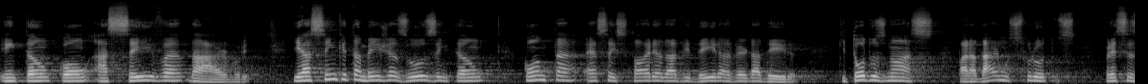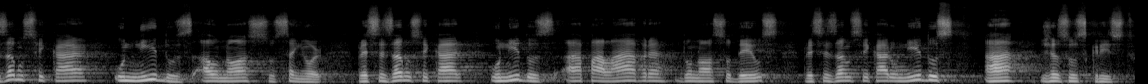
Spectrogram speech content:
então com a seiva da árvore. E é assim que também Jesus então conta essa história da videira verdadeira, que todos nós, para darmos frutos, precisamos ficar unidos ao nosso Senhor. Precisamos ficar unidos à palavra do nosso Deus, precisamos ficar unidos a Jesus Cristo.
